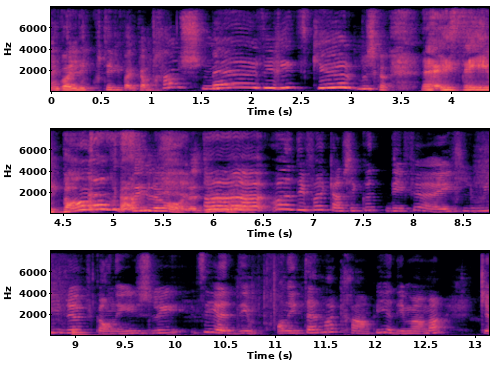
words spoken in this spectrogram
Il va l'écouter puis il va être comme franchement, c'est ridicule. Puis moi je suis comme Hey, c'est bon, tu sais là, on a deux. euh, moi, des fois, quand j'écoute des films avec Louis, là, pis qu'on est gelé, tu sais, il y a des... on est tellement crampés, il y a des moments que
